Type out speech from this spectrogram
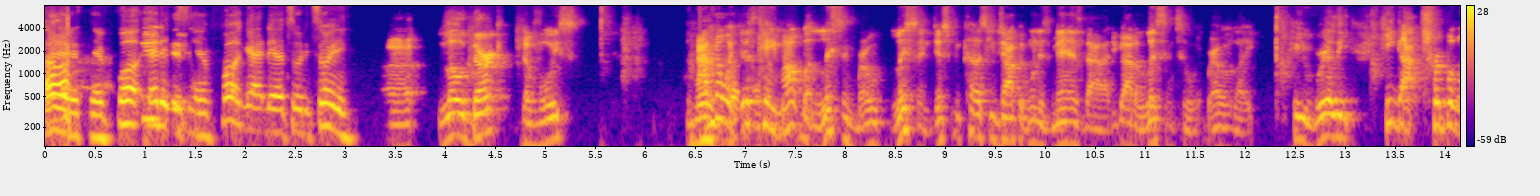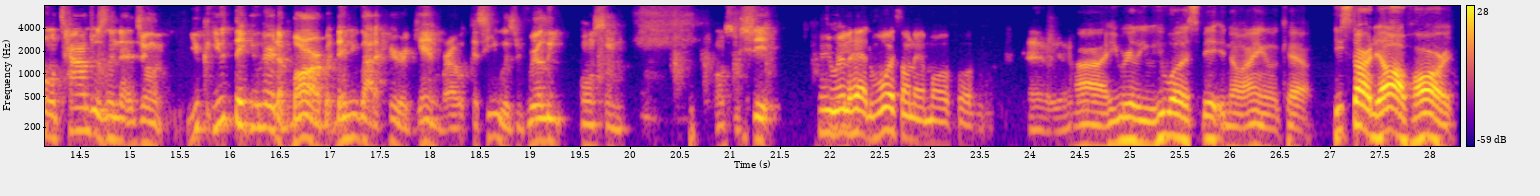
that nigga said fuck. That nigga said fuck. Goddamn 2020. Uh, Lil Durk, the voice. I know it just came out, but listen, bro. Listen, just because he dropped it when his man's died, you gotta listen to it, bro. Like he really he got triple entendres in that joint. You you think you hear the bar, but then you gotta hear again, bro, because he was really on some on some shit. He really had the voice on that motherfucker. Hell yeah. Ah, he really he was spitting. No, I ain't gonna cap. He started off hard.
